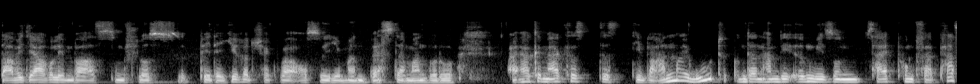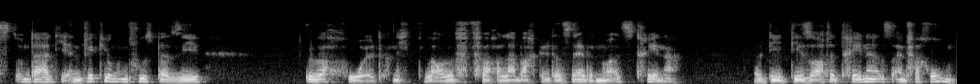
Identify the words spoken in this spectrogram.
David Jarolim war es zum Schluss, Peter Jiracek war auch so jemand, bester Mann, wo du einfach gemerkt hast, dass die waren mal gut und dann haben die irgendwie so einen Zeitpunkt verpasst und da hat die Entwicklung im Fußball sie überholt. Und ich glaube, für Hollerbach gilt dasselbe, nur als Trainer. Die, die Sorte Trainer ist einfach rum.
